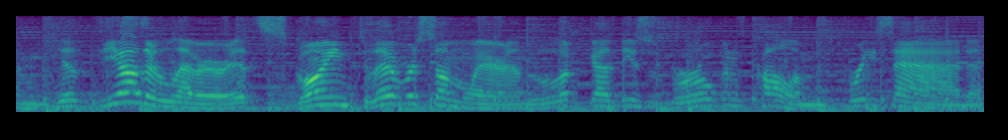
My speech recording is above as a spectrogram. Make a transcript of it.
And hit the other lever. It's going to lever somewhere. And look at these broken columns. Pretty sad.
